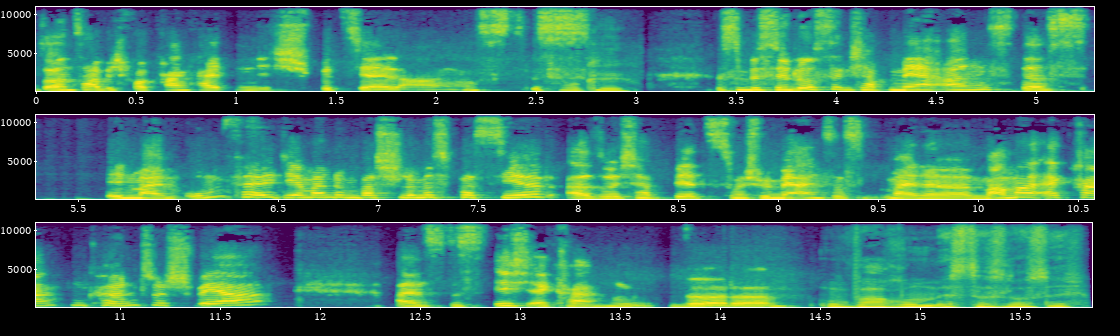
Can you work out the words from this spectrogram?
Sonst habe ich vor Krankheiten nicht speziell Angst. Es okay. Ist ein bisschen lustig. Ich habe mehr Angst, dass in meinem Umfeld jemandem was Schlimmes passiert. Also ich habe jetzt zum Beispiel mehr Angst, dass meine Mama erkranken könnte schwer, als dass ich erkranken würde. Warum ist das lustig?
